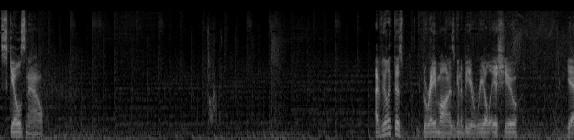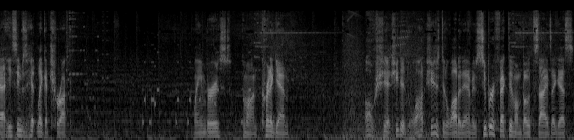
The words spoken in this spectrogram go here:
skills now. I feel like this Greymon is going to be a real issue. Yeah, he seems to hit like a truck. Flame burst. Come on, crit again. Oh shit, she did a lot. She just did a lot of damage. Super effective on both sides, I guess.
